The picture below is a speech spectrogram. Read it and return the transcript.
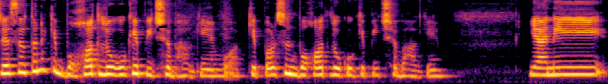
जैसे होता है ना कि बहुत लोगों के पीछे भागे हैं वो, आपके पर्सन बहुत लोगों के पीछे भागे हैं। यानी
